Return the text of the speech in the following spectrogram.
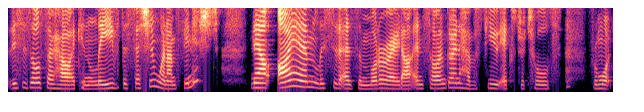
This is also how I can leave the session when I'm finished. Now I am listed as the moderator and so I'm going to have a few extra tools from what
